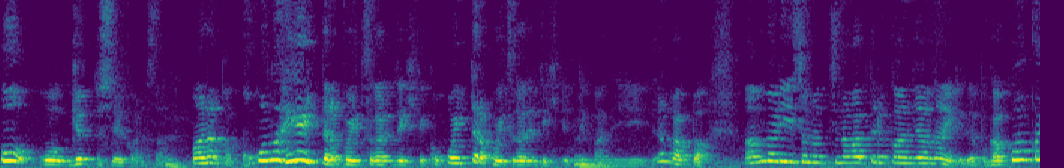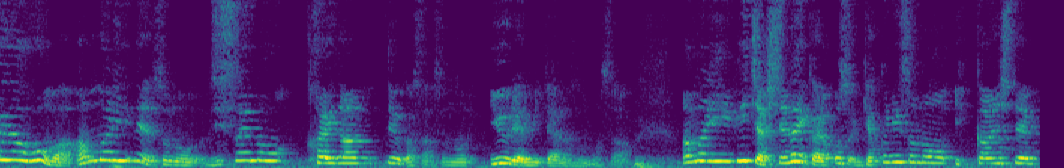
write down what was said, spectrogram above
をこうギュッとしてるからさ、うん。まあなんかここの部屋行ったらこいつが出てきてここ行ったらこいつが出てきてっていう感じ、なんかやっぱあんまりそのつながってる感じはないけどやっぱ学校の怪談の方はあんまりねその実際の怪談っていうかさその幽霊みたいなものをさ、あんまりフィーチャーしてないからこそ逆にその一貫して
